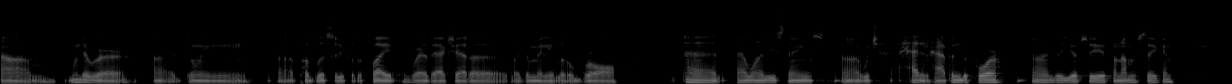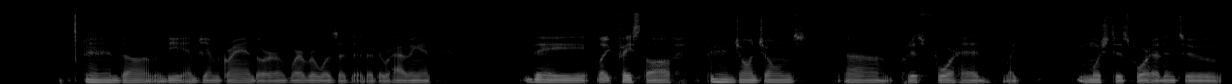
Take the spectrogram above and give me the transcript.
um, when they were uh, doing uh, publicity for the fight, where they actually had a like a mini little brawl at, at one of these things, uh, which hadn't happened before in the UFC, if I'm not mistaken and um, the MGM Grand or wherever it was that, that they were having it, they like faced off, and Jon Jones uh, put his forehead like mushed his forehead into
